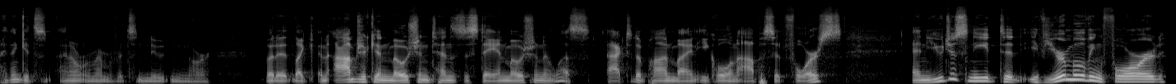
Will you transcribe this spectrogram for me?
I think it's I don't remember if it's Newton or but it like an object in motion tends to stay in motion unless acted upon by an equal and opposite force. And you just need to if you're moving forward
